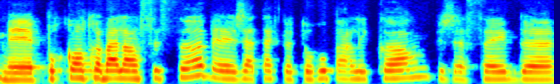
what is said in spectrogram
Mais pour contrebalancer ça, ben, j'attaque le taureau par les cornes, puis j'essaie de,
